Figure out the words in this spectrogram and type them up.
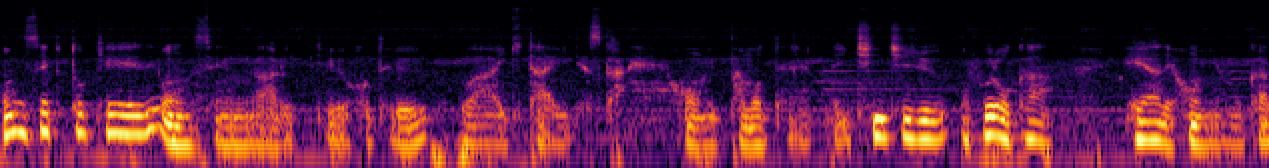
コンセプト系で温泉があるっていうホテルは行きたいですかね。本いっぱい持ってね。で一日中お風呂か部屋で本読むかっ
